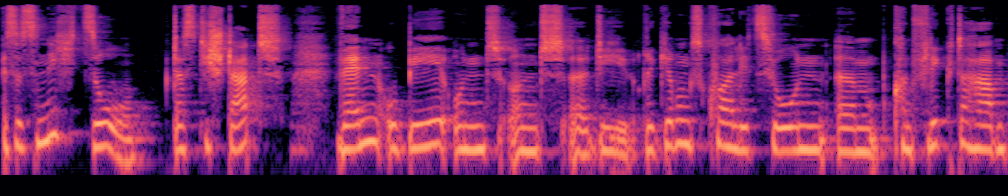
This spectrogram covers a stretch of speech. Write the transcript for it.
Es ist nicht so, dass die Stadt, wenn OB und, und äh, die Regierungskoalition ähm, Konflikte haben,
